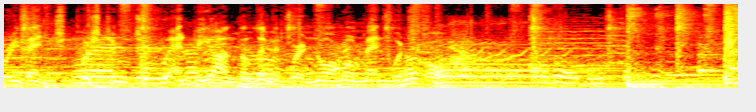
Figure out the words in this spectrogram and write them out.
revenge pushed him to and beyond the limit where normal men would fall.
